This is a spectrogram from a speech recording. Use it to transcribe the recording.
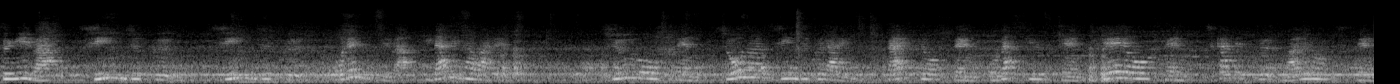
次は新宿新宿オレンジは左側です中央線湘南新宿ライン大京線小田急線京王線地下鉄丸の内線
